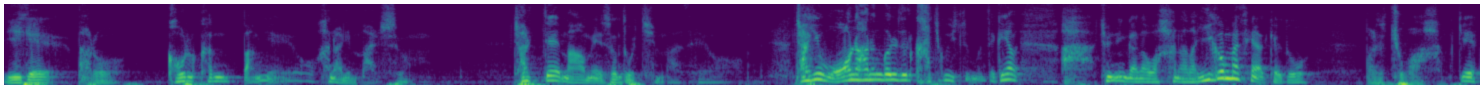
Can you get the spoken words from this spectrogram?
이게 바로 거룩한 빵이에요. 하나님 말씀. 절대 마음에서 놓지 마세요. 자기 원하는 걸 늘 가지고 있으면 돼. 그냥, 아, 주님과 나와 하나다. 이것만 생각해도 벌써 주와 함께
